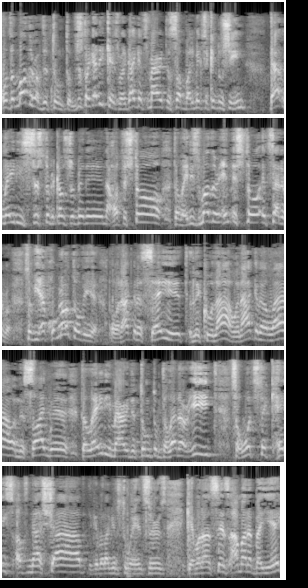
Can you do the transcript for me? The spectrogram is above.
or the mother of the tumtum. Just like any case, when a guy gets married to somebody, makes a kiddushin, that lady's sister becomes forbidden, the lady's mother, etc. So we have chumrot over here, but we're not going to say it lekula. We're not going to allow on the side where the lady married the tumtum to let her eat. So what's the case of nashav? The Gemara gives two answers. Gemara says, Amar Abaye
